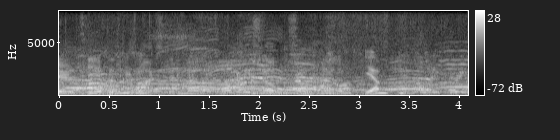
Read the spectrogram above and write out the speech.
guarantee 100 to Yep.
